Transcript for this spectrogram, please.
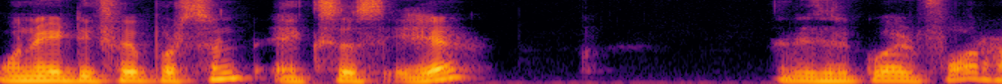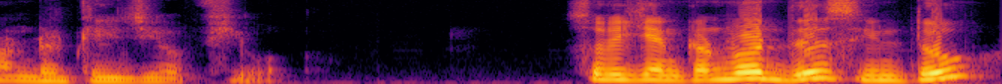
185 percent excess air that is required for 100 kg of fuel. So, we can convert this into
